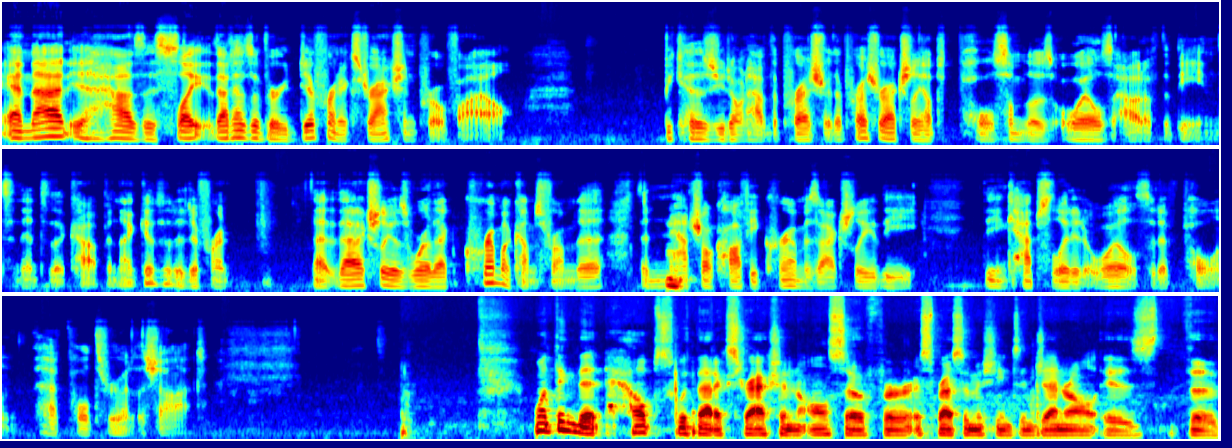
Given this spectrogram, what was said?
And that has a slight that has a very different extraction profile because you don't have the pressure. The pressure actually helps pull some of those oils out of the beans and into the cup, and that gives it a different. That, that actually is where that crema comes from. The the hmm. natural coffee crema is actually the the encapsulated oils that have pulled have pulled through into the shot. One thing that helps with that extraction also for espresso machines in general is the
